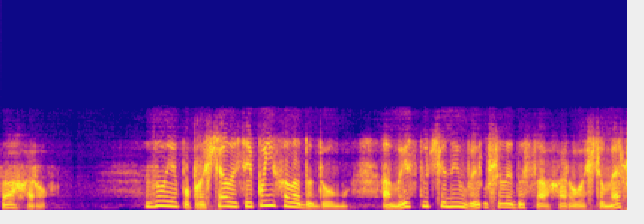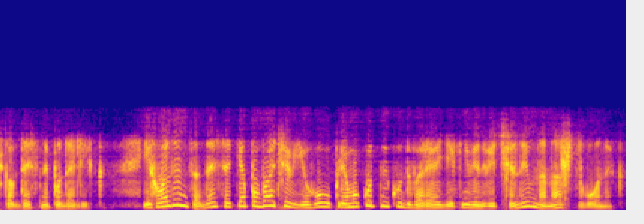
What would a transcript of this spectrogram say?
Сахаров? Зоя попрощалася і поїхала додому, а ми з Турчиним вирушили до Сахарова, що мешкав десь неподалік. І хвилин за десять я побачив його у прямокутнику дверей, які він відчинив на наш дзвоник.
